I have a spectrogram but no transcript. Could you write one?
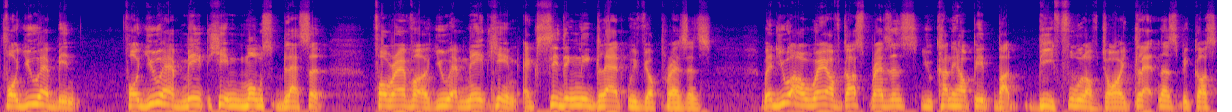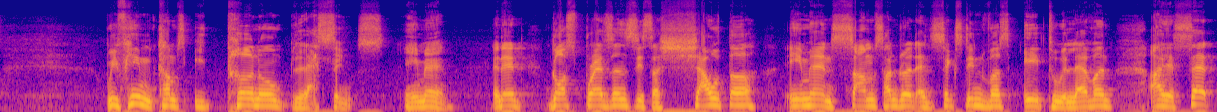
for you have been for you have made him most blessed forever. You have made him exceedingly glad with your presence. When you are aware of God's presence, you can't help it but be full of joy, gladness, because with him comes eternal blessings. Amen. And then God's presence is a shelter. Amen. Psalms 116, verse 8 to 11. I have set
